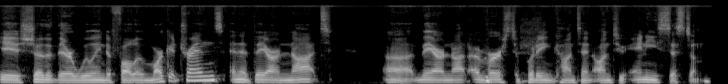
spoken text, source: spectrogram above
is show that they're willing to follow market trends and that they are not uh, they are not averse to putting content onto any system.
